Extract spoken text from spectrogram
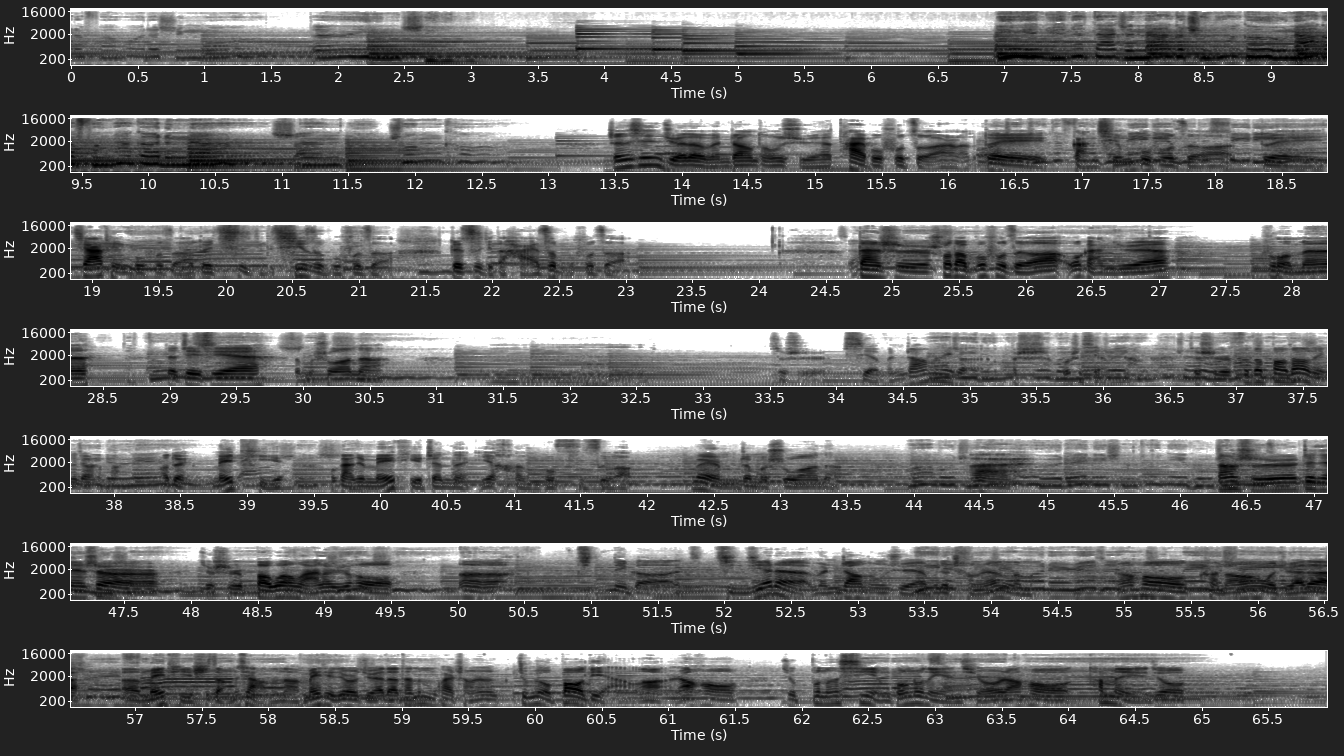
真心觉得文章同学太不负责任了，对感情不负责，对家庭不负责，对自己的妻子不负责，对自己的孩子不负责。但是说到不负责，我感觉。我们的这些怎么说呢？嗯，就是写文章的那个不是不是写文章，就是负责报道那个叫什么？哦，对，媒体。我感觉媒体真的也很不负责。为什么这么说呢？哎，当时这件事儿就是曝光完了之后，呃。那个紧接着文章同学不就承认了吗？然后可能我觉得，呃，媒体是怎么想的呢？媒体就是觉得他那么快承认就没有爆点了，然后就不能吸引公众的眼球，然后他们也就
